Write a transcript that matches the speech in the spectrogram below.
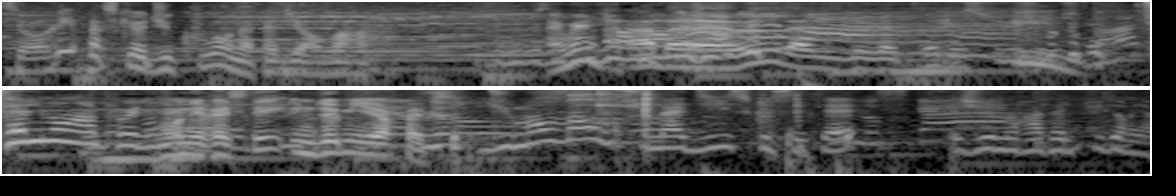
C'est horrible parce que du coup on n'a pas dit au revoir. Ah oui Ah bah oui, là, vous devez être très déçus. Tellement impoli. On est resté une demi-heure. Le- du moment où tu m'as dit ce que c'était, je me rappelle plus de rien.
